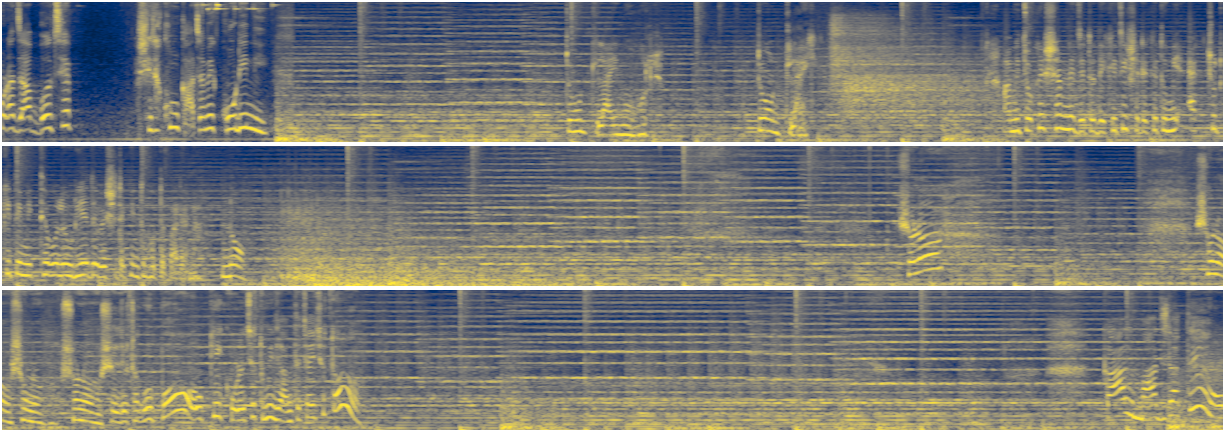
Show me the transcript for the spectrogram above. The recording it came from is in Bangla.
ওরা যা বলছে সেরকম কাজ আমি করিনি। Don't lie Mahal. Don't lie আমি চোখের সামনে যেটা দেখেছি সেটাকে তুমি এক চুটকিতে মিথ্যে বলে উড়িয়ে দেবে সেটা কিন্তু হতে পারে না। নো শোনো। শোনো শোনো শোনো সেজ ঠাকুর ও কি করেছে তুমি জানতে চাইছো তো? কাল মাঝরাতে ও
